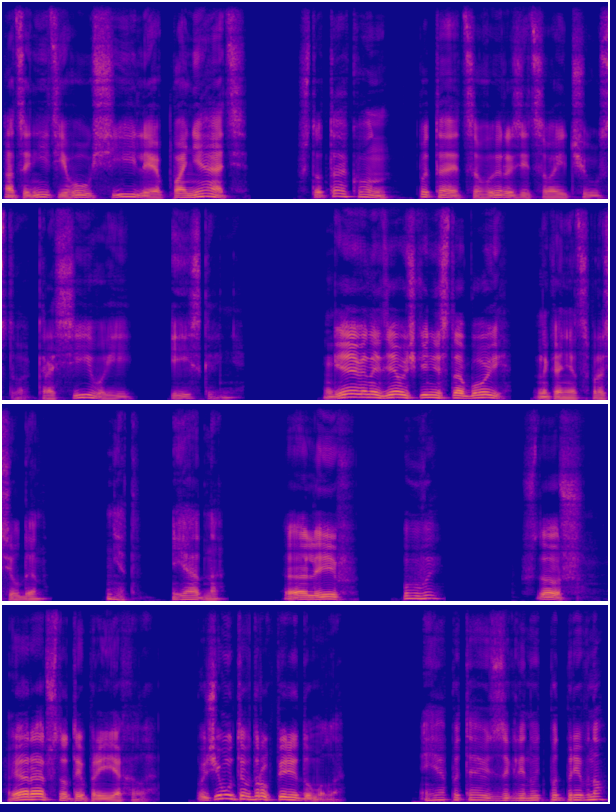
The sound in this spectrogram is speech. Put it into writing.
оценить его усилия, понять, что так он пытается выразить свои чувства красиво и искренне. «Гевин и девочки не с тобой?» — наконец спросил Дэн. «Нет, я одна». «Алиф?» «Увы». «Что ж, я рад, что ты приехала. Почему ты вдруг передумала?» «Я пытаюсь заглянуть под бревно».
